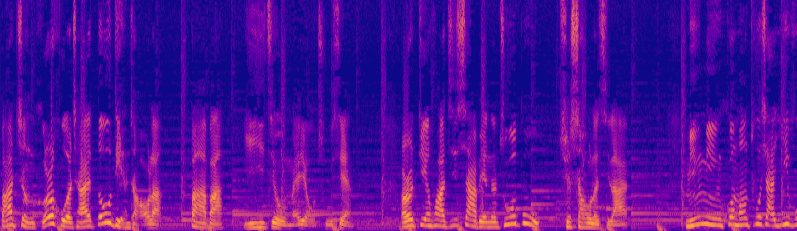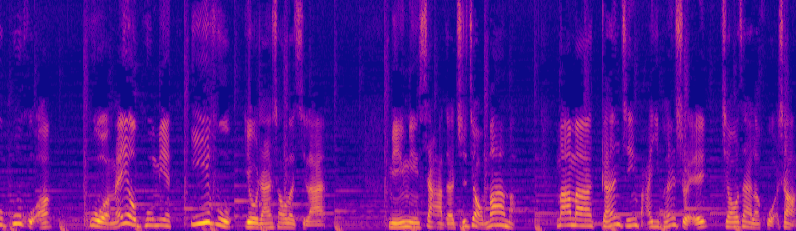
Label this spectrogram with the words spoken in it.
把整盒火柴都点着了，爸爸依旧没有出现。而电话机下边的桌布却烧了起来。明明慌忙脱下衣服扑火，火没有扑灭，衣服又燃烧了起来。明明吓得直叫妈妈。妈妈赶紧把一盆水浇在了火上，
